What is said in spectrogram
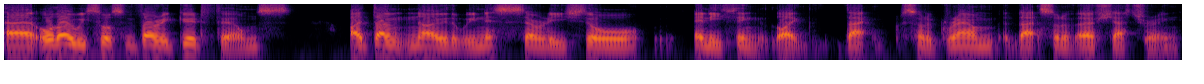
uh, although we saw some very good films, I don't know that we necessarily saw anything like that sort of ground, that sort of earth shattering.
